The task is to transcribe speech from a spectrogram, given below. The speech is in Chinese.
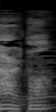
小耳朵。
